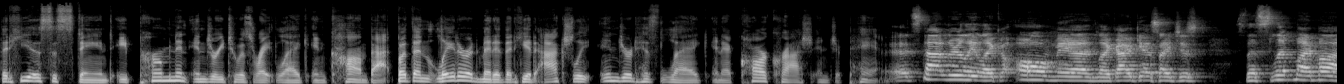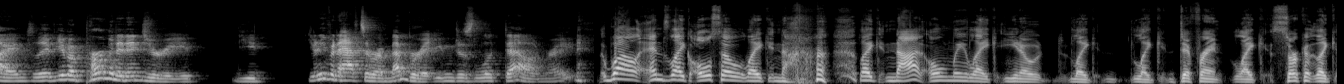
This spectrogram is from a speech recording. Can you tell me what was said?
that he has sustained a permanent injury to his right leg in combat, but then later admitted that he had actually injured his leg in a car crash in Japan. It's not really like, oh man, like I guess I just that slipped my mind. If you have a permanent injury, you you don't even have to remember it. You can just look down, right? Well, and like also like not like not only like you know like like different like circum like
